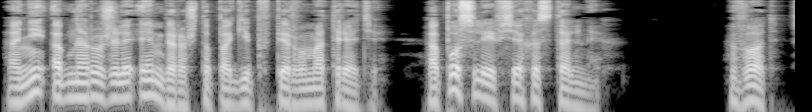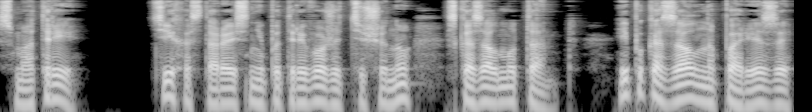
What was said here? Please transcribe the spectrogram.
Они обнаружили Эмбера, что погиб в первом отряде, а после и всех остальных. «Вот, смотри», — тихо, стараясь не потревожить тишину, сказал мутант и показал на порезы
